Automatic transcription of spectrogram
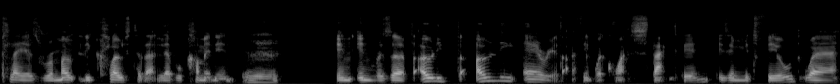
players remotely close to that level coming in Mm. in, in reserve. The only the only area that I think we're quite stacked in is in midfield, where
